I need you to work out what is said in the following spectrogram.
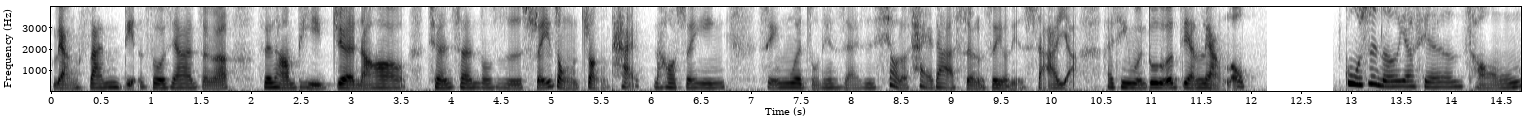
两三点，所以我现在整个非常疲倦，然后全身都是水肿的状态，然后声音是因为昨天实在是笑得太大声了，所以有点沙哑，还请你们多多见谅喽。故事呢，要先从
